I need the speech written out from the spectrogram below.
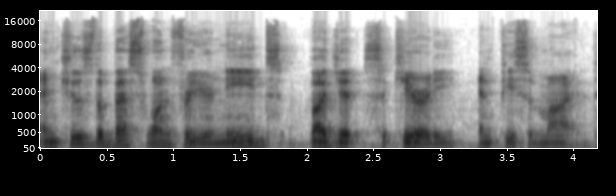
and choose the best one for your needs, budget, security, and peace of mind.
